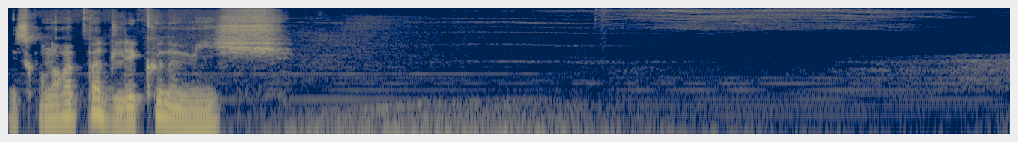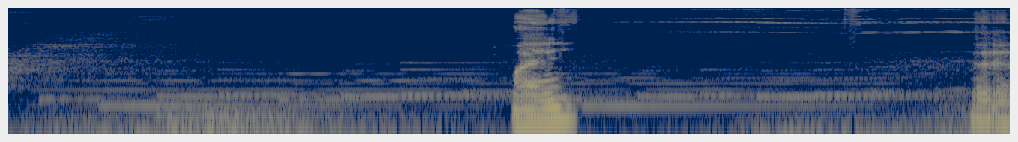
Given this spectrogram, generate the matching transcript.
Est-ce qu'on n'aurait pas de l'économie? Ouais. Euh,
